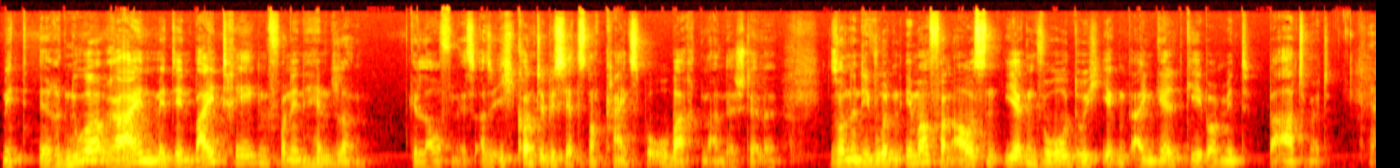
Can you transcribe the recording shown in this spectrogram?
mit, äh, nur rein mit den Beiträgen von den Händlern gelaufen ist. Also ich konnte bis jetzt noch keins beobachten an der Stelle, sondern die wurden immer von außen irgendwo durch irgendeinen Geldgeber mit beatmet. Ja.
